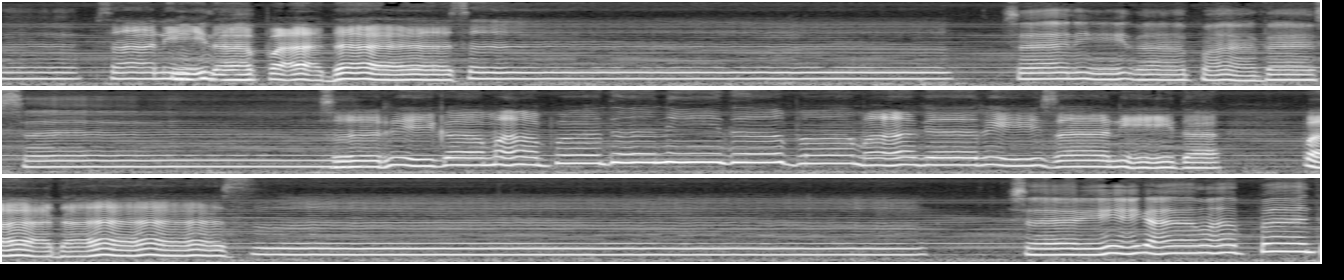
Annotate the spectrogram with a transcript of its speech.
सनि द पद सनि दशरिपदनी दरिनि दा ಸ ಸರಿ ಗ ಮ ಪದ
